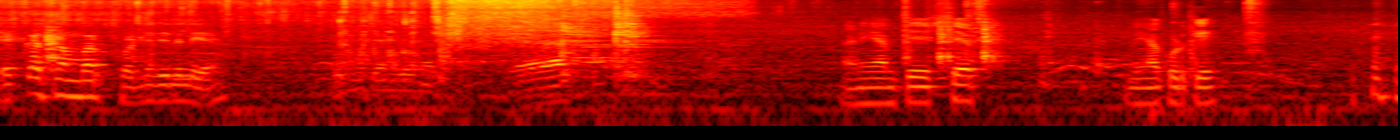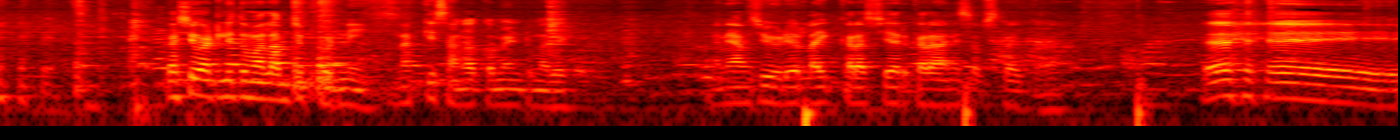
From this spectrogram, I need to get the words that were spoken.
एकच नंबर फोडणी दिलेली आहे फोडणी चांगली आहे. Yes. आणि आमचे शेफ नेहा कुडके. कशी वाटली तुम्हाला आमची फोडणी? नक्की सांगा कमेंटमध्ये आणि आमचे व्हिडिओ लाईक करा शेअर करा आणि सबस्क्राईब करा. हे हे.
